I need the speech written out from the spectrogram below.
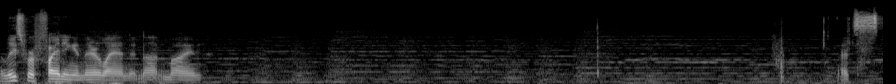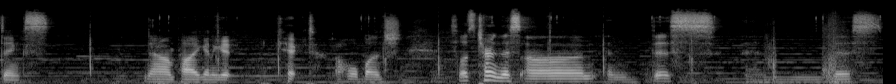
At least we're fighting in their land and not in mine. That stinks. Now I'm probably gonna get kicked a whole bunch. So let's turn this on, and this, this,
